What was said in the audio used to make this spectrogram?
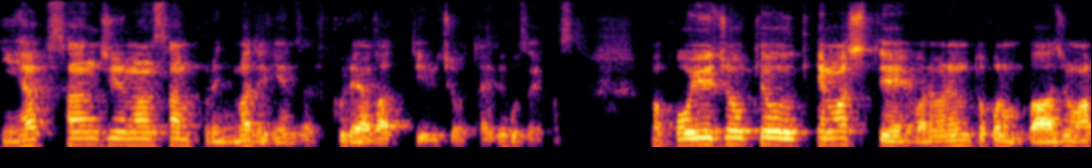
230万サンプルにまで現在膨れ上がっている状態でございます。まあ、こういう状況を受けまして、我々のところもバージョンアッ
